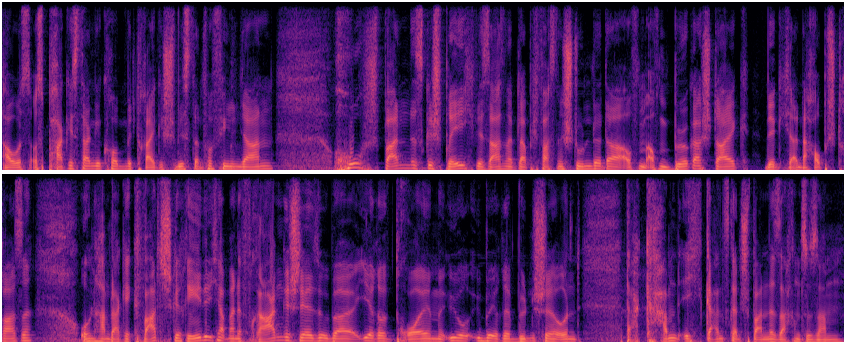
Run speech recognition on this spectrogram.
aus, aus Pakistan gekommen mit drei Geschwistern vor vielen Jahren. Hochspannendes Gespräch. Wir saßen da, glaube ich, fast eine Stunde da auf dem, auf dem Bürgersteig, wirklich an der Hauptstraße und haben da gequatscht, geredet. Ich habe meine Fragen gestellt, so über ihre Träume, über, über ihre Wünsche und da kamen echt ganz, ganz spannende Sachen zusammen.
